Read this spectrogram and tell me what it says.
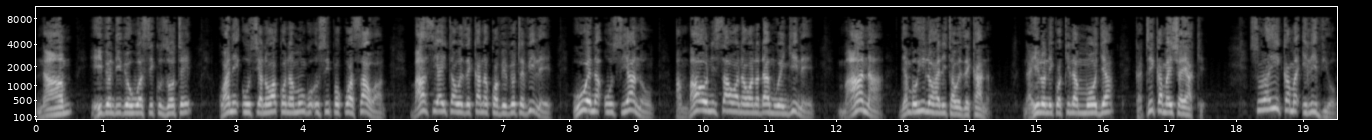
naam hivyo ndivyo huwa siku zote kwani uhusiano wako na mungu usipokuwa sawa basi haitawezekana kwa vyovyote vile uwe na uhusiano ambao ni sawa na wanadamu wengine maana jambo hilo halitawezekana. Na hilo ni kwa kila mmoja katika maisha yake. Sura hii kama ilivyo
